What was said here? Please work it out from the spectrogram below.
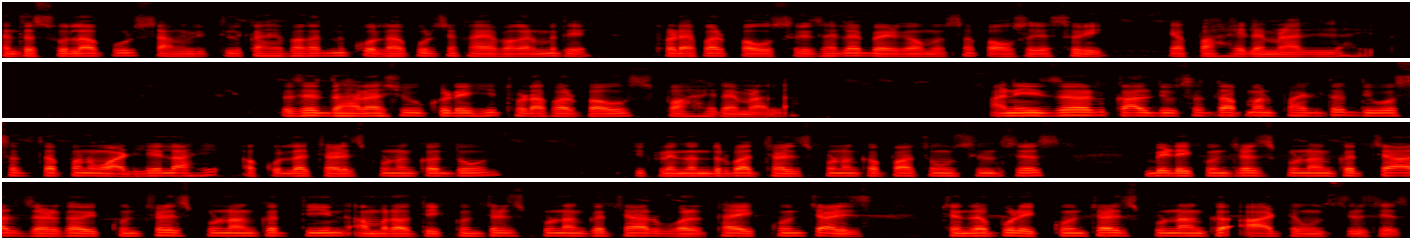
नंतर सोलापूर सांगलीतील काही भागात आणि कोल्हापूरच्या काही भागांमध्ये थोड्याफार पाऊस सरी झाल्या. बेळगावमधचा पावसाच्या सरी या पाहायला मिळालेल्या आहेत. तसेच धाराशिवकडेही थोडाफार पाऊस पाहायला मिळाला. आणि जर काल दिवसाचं तापमान पाहिलं तर दिवसाचं तापमान वाढलेलं आहे. अकोला चाळीस पूर्णांक दोन इकडे नंदुरबार चाळीस पूर्णांक पाच अंश सेल्सिअस बीड एकोणचाळीस पूर्णांक चार जळगाव एकोणचाळीस पूर्णांक तीन अमरावती एकोणचाळीस पूर्णांक चार वर्धा एकोणचाळीस चंद्रपूर एकोणचाळीस पूर्णांक आठ अंश सेल्सिअस.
